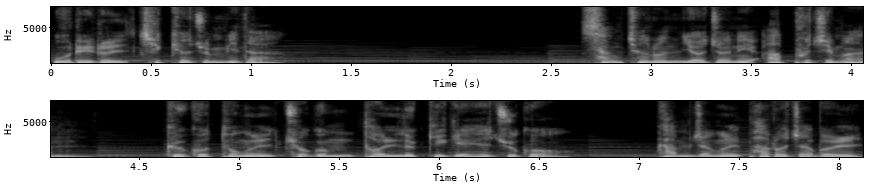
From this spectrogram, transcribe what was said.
우리를 지켜줍니다. 상처는 여전히 아프지만 그 고통을 조금 덜 느끼게 해주고 감정을 바로잡을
